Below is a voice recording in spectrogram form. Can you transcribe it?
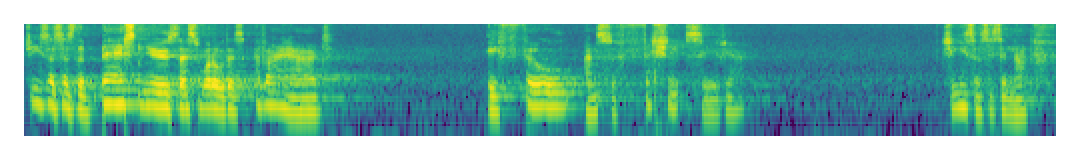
Jesus is the best news this world has ever heard a full and sufficient Savior. Jesus is enough.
